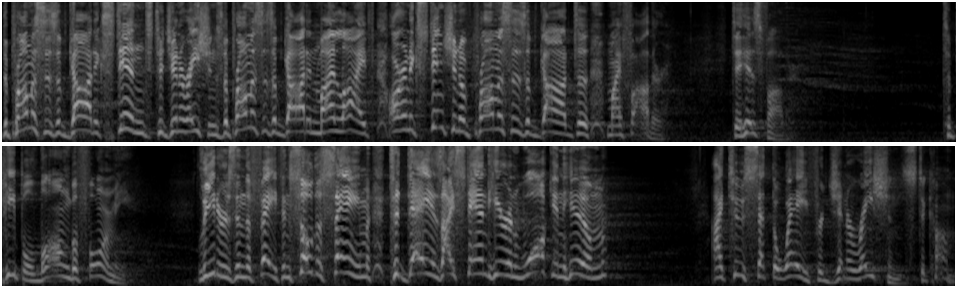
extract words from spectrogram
The promises of God extend to generations. The promises of God in my life are an extension of promises of God to my father, to his father, to people long before me, leaders in the faith. And so the same today as I stand here and walk in him, I too set the way for generations to come.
